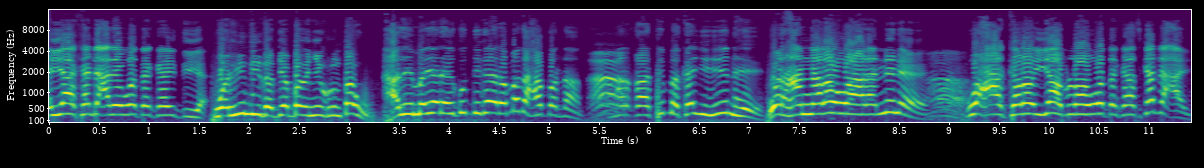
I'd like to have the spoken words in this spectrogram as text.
Ayaa ka dhacday waddanka hindiya. War hindii dadya badan yiin runtaw. Xaliima yaray guddigeena madaxa bannaan markhaati ma ka yihiin he? War ha nala waalanine waxaa kaloo yaab loo waddankaas ka dhacay.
